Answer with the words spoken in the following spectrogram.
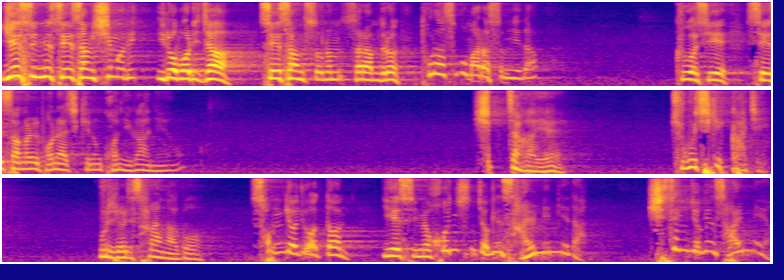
예수님이 세상 힘을 잃어버리자 세상 사람들은 돌아서고 말았습니다. 그것이 세상을 번화시키는 권위가 아니에요. 십자가에 죽으시기까지 우리를 사랑하고 섬겨주었던 예수님의 헌신적인 삶입니다. 희생적인 삶이에요.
